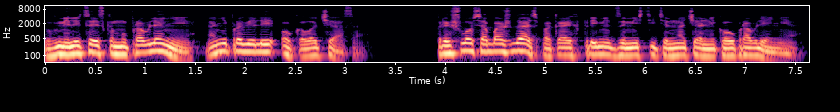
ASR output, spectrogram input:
В милицейском управлении они провели около часа. Пришлось обождать, пока их примет заместитель начальника управления.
